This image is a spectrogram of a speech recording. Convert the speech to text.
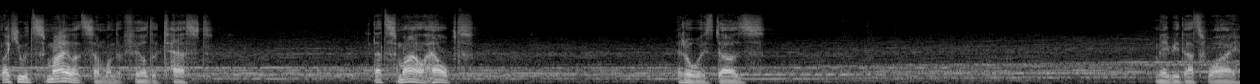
like he would smile at someone that failed a test. That smile helped. It always does. Maybe that's why.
